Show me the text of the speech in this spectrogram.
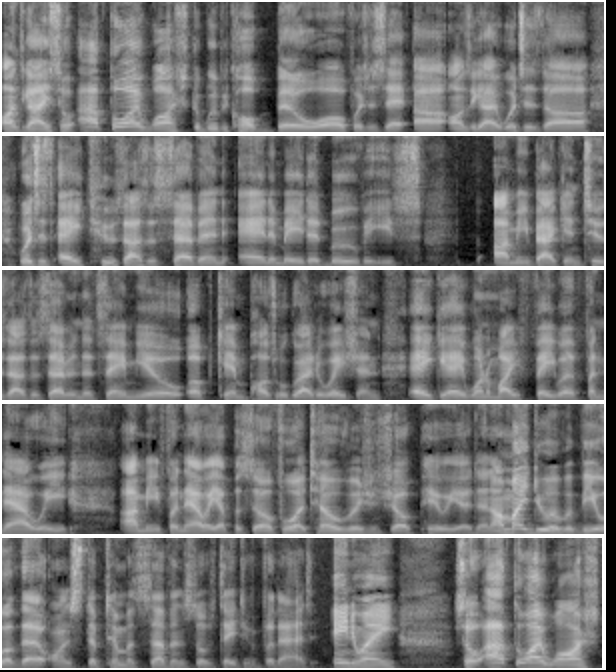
honestly guys, so after I watched the movie called Beowulf, which is a, uh, honestly guys, which is, uh, which is a 2007 animated movies, I mean, back in 2007, the same year of Kim Possible graduation, aka one of my favorite finale, I mean, finale episode for a television show, period. And I might do a review of that on September 7th, so stay tuned for that. Anyway, so after I watched,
